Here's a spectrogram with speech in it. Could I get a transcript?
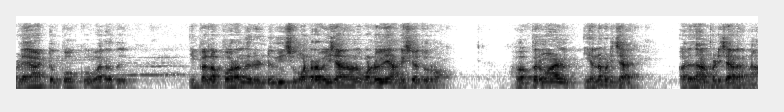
விளையாட்டு போக்கு வர்றது. இப்போல்லாம் பிறந்து ரெண்டு வயசு ஒன்றரை வயசு ஆனவொன்னே கொண்டு போய் அங்கே சேர்த்துடுறோம். அப்போ பெருமாள் என்ன படித்தார் அவர் தான் படித்தாரான்னா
